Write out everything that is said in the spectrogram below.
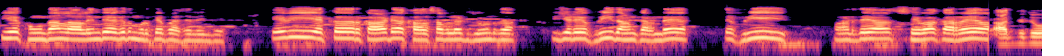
ਕਿ ਇਹ ਖੂਨਦਾਨ ਲਾ ਲੈਂਦੇ ਹੈਗੇ ਤੇ ਮੁੜ ਕੇ ਪੈਸੇ ਲੈਂਦੇ। ਇਹ ਵੀ ਇੱਕ ਰਿਕਾਰਡ ਆ ਖਾਲਸਾ ਬਲੱਡ ਯੂਨਿਟ ਦਾ ਕਿ ਜਿਹੜੇ ਫ੍ਰੀ ਦਾਨ ਕਰਨ ਰਹੇ ਆ ਤੇ ਫ੍ਰੀ ਵੰਡਦੇ ਆ, ਸੇਵਾ ਕਰ ਰਹੇ ਆ। ਅੱਜ ਜੋ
